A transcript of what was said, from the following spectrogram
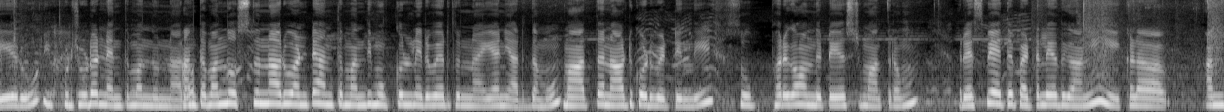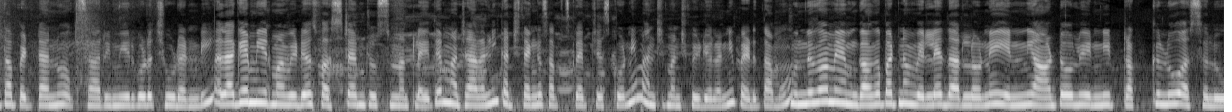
లేరు. ఇప్పుడు చూడండి ఎంతమంది ఉన్నారు. అంతమంది వస్తున్నారు అంటే అంతమంది మొక్కులు నెరవేరుతున్నాయి అని అర్థము. మా అత్త నాటుకోడి పెట్టింది. సూపర్గా ఉంది టేస్ట్ మాత్రం. రెసిపీ అయితే పెట్టలేదు కానీ ఇక్కడ అంతా పెట్టాను. ఒకసారి మీరు కూడా చూడండి. అలాగే మీరు మా వీడియోస్ ఫస్ట్ టైం చూస్తున్నట్లయితే మా ఛానల్ని ఖచ్చితంగా సబ్స్క్రైబ్ చేసుకొని మంచి మంచి వీడియోలన్నీ పెడతాము. ముందుగా మేము గంగపట్నం వెళ్ళే దారిలోనే ఎన్ని ఆటోలు ఎన్ని ట్రక్కులు అసలు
